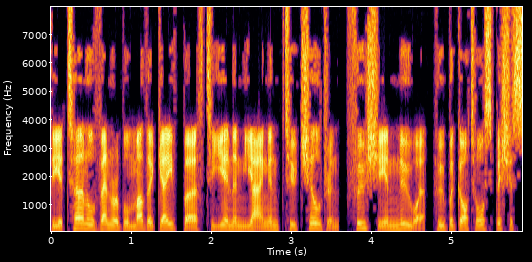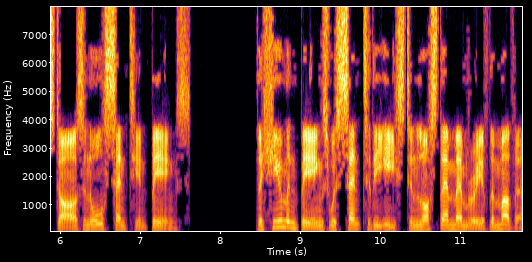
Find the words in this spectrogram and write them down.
The eternal Venerable Mother gave birth to Yin and Yang and two children, Fuxi and Nuwa, who begot auspicious stars and all sentient beings. The human beings were sent to the east and lost their memory of the mother.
